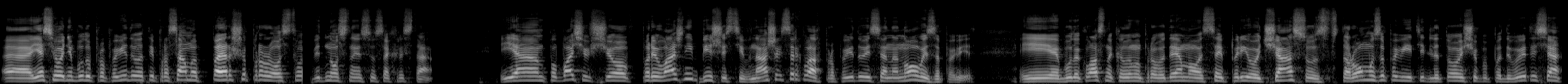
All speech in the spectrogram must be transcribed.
е, я сьогодні буду проповідувати про саме перше пророцтво відносно Ісуса Христа. Я побачив, що в переважній більшості в наших церквах проповідується на новий заповіт. І буде класно, коли ми проведемо цей період часу в старому заповіті для того, щоб подивитися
